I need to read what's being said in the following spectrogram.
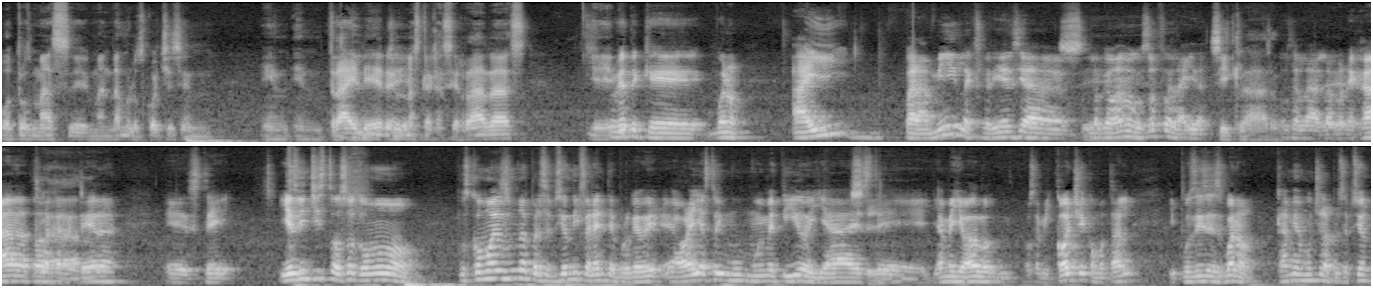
Otros más eh, mandamos los coches en, en, en tráiler, Sí. en unas cajas cerradas. Eh, Fíjate que, bueno, ahí para mí la experiencia, Sí. lo que más me gustó fue la ida. sí, claro. O sea, la, la manejada, toda la carretera. Este, y es bien chistoso cómo, pues cómo es una percepción diferente, porque ahora ya estoy muy, muy metido y ya, Sí. este, ya me he llevado, lo- o sea, mi coche como tal, y pues dices, bueno, cambia mucho la percepción.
